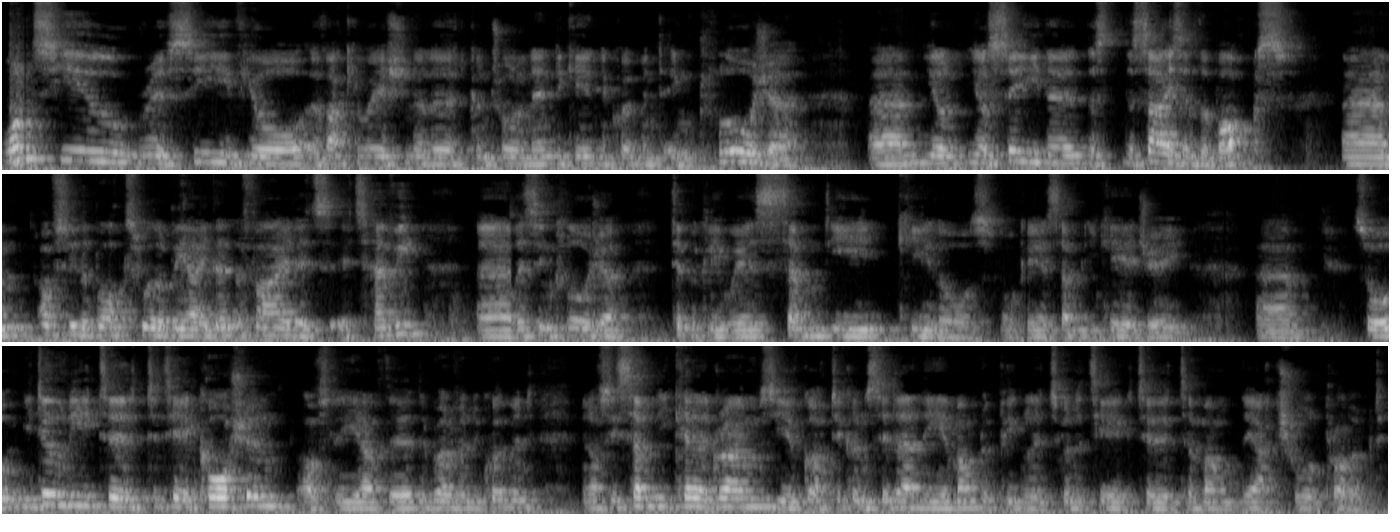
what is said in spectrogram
Once you receive your evacuation alert control and indicating equipment enclosure, um, you'll, you'll see the, the, the size of the box. Um, obviously the box will be identified, it's, it's heavy. Uh, this enclosure typically weighs 70 kilos, okay, 70 kg. Um, so you do need to, to take caution. Obviously, you have the, the relevant equipment, and obviously 70 kilograms, you've got to consider the amount of people it's going to take to, to mount the actual product.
